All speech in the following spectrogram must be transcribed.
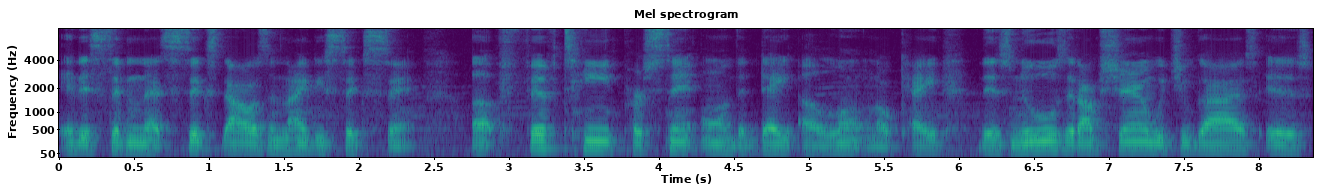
it is sitting at $6.96 up 15% on the day alone okay this news that i'm sharing with you guys is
